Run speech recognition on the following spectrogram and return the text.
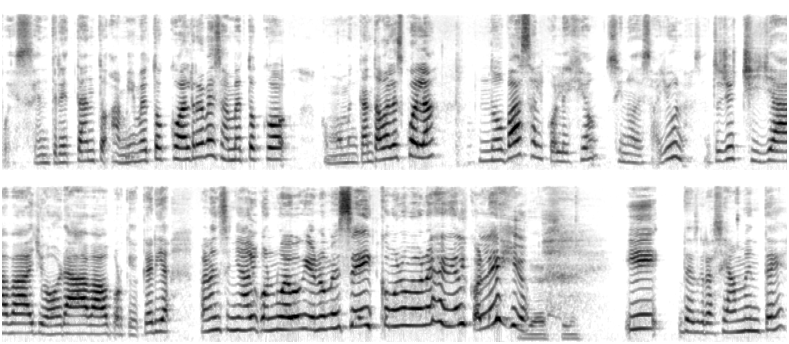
pues entre tanto, a mí me tocó al revés, a mí me tocó, como me encantaba la escuela, no vas al colegio si no desayunas. Entonces yo chillaba, lloraba porque yo quería, para enseñar algo nuevo que yo no me sé y cómo no me van a dejar ir al colegio. Y desgraciadamente,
